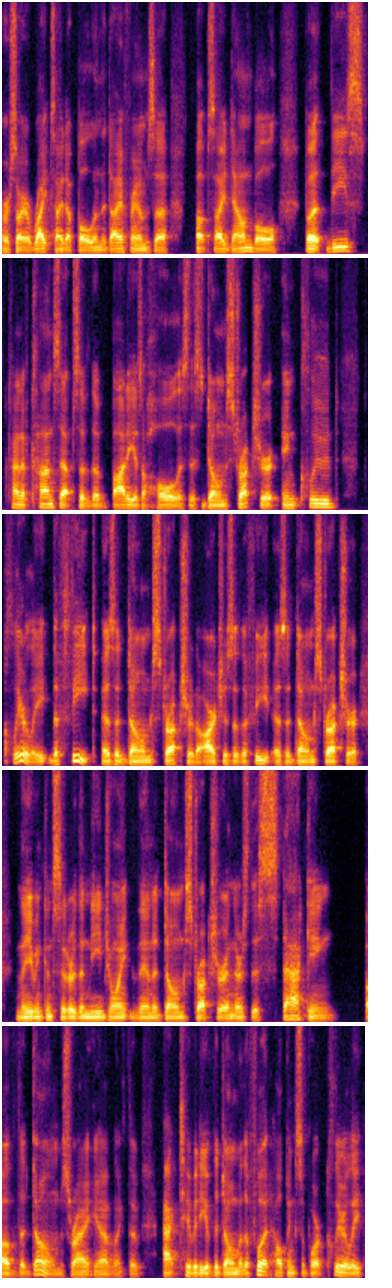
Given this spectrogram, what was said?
or sorry, a right side up bowl, and the diaphragm's a upside down bowl. But these kind of concepts of the body as a whole as this dome structure include clearly the feet as a domed structure, the arches of the feet as a domed structure. And they even consider the knee joint then a domed structure. And there's this stacking of the domes, right? You have like the activity of the dome of the foot helping support clearly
